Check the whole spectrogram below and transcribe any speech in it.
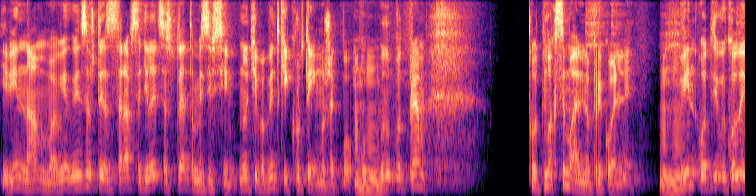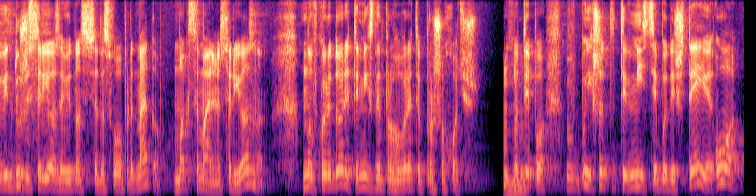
і він нам він, він завжди старався ділитися студентами зі всім. Ну, типу, він такий крутий мужик був. От, от прям от максимально прикольний. Він, от коли він дуже серйозно відносився до свого предмету, максимально серйозно, ну в коридорі ти міг з ним проговорити про що хочеш. Ну, типу, якщо ти, в місті будеш ти, він, о,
